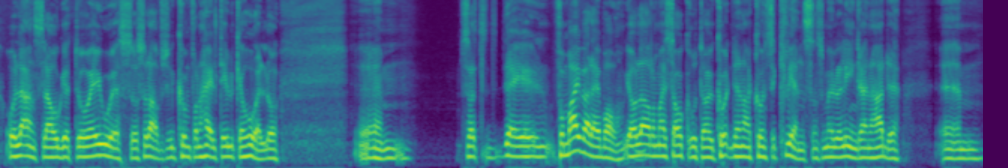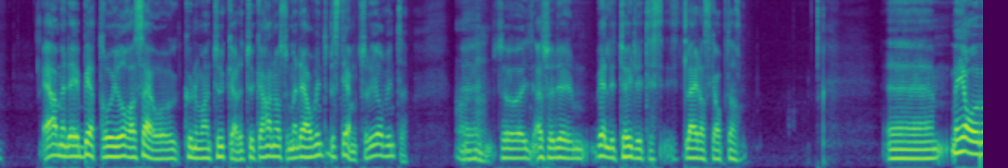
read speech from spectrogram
och landslaget och OS och sådär. Så vi kommer från helt olika håll. Och, ehm, så att det, för mig var det bra. Jag lärde mig saker utav den här konsekvensen som Ola Lindgren hade. Ehm, Ja men det är bättre att göra så kunde man tycka. Det tycker han också men det har vi inte bestämt så det gör vi inte. Mhm. Eh, Så alltså det är väldigt tydligt i sitt ledarskap där. Eh, Men jag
